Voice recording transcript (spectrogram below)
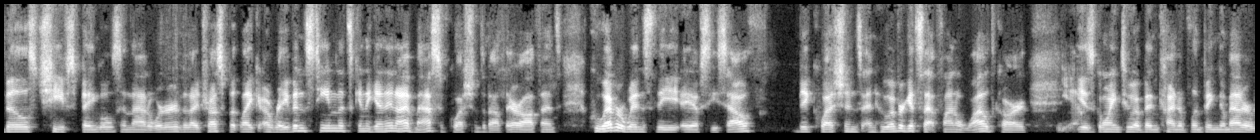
Bills, Chiefs, Bengals in that order that I trust. But like a Ravens team that's going to get in, I have massive questions about their offense. Whoever wins the AFC South, big questions. And whoever gets that final wild card Yeah. is going to have been kind of limping no matter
